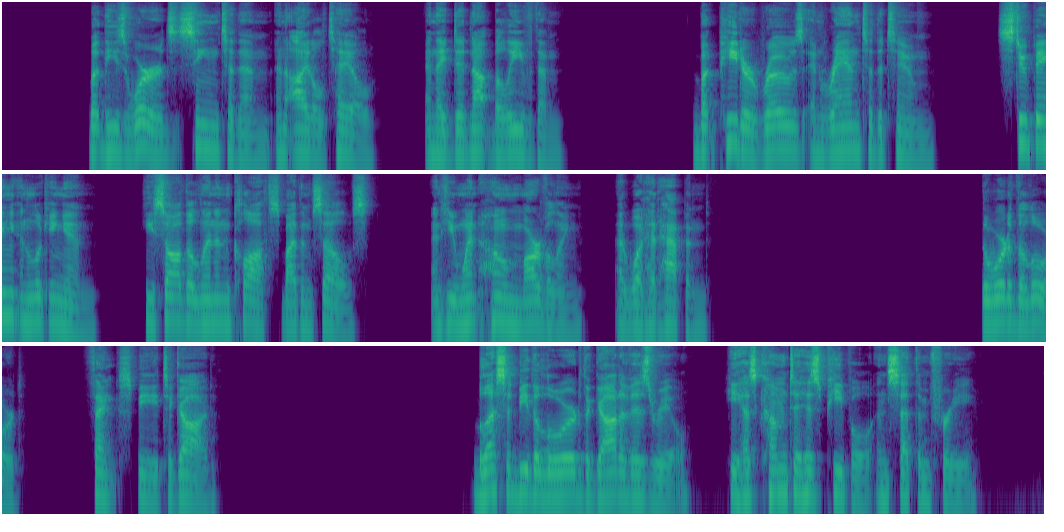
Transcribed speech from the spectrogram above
But these words seemed to them an idle tale, and they did not believe them. But Peter rose and ran to the tomb. Stooping and looking in, he saw the linen cloths by themselves, and he went home marveling at what had happened. The word of the Lord. Thanks be to God. Blessed be the Lord, the God of Israel. He has come to his people and set them free.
